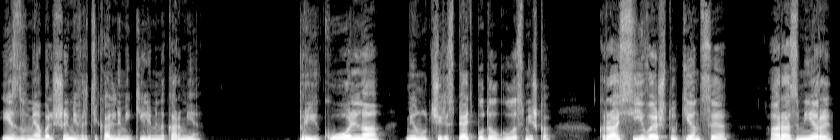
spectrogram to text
и с двумя большими вертикальными килями на корме. «Прикольно!» – минут через пять подал голос Мишка. «Красивая штукенция! А размеры?»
